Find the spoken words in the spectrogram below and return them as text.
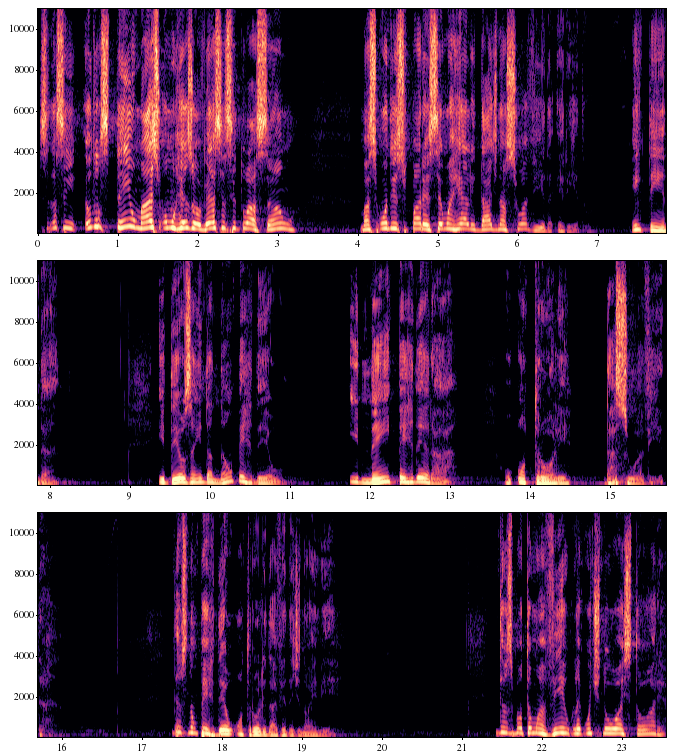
Você está assim, eu não tenho mais como resolver essa situação. Mas quando isso parecer uma realidade na sua vida, querido, entenda. E Deus ainda não perdeu e nem perderá o controle da sua vida. Deus não perdeu o controle da vida de Noemi. Deus botou uma vírgula e continuou a história.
